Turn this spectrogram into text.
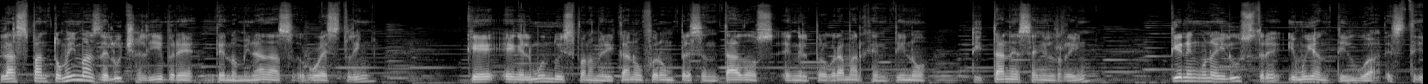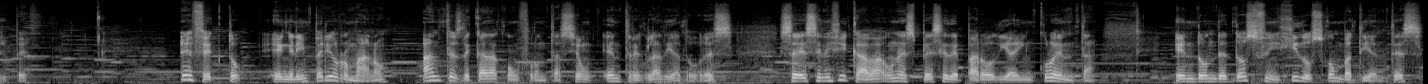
Las pantomimas de lucha libre denominadas wrestling, que en el mundo hispanoamericano fueron presentados en el programa argentino Titanes en el Ring, tienen una ilustre y muy antigua estirpe. En efecto, en el Imperio Romano, antes de cada confrontación entre gladiadores, se escenificaba una especie de parodia incruenta, en donde dos fingidos combatientes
